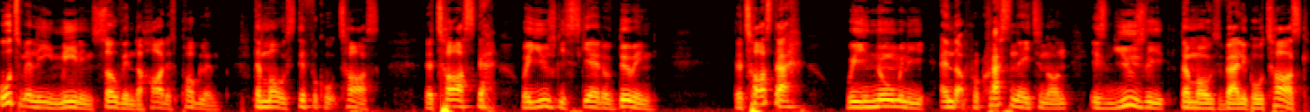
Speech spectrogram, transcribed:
ultimately meaning solving the hardest problem, the most difficult task, the task that we're usually scared of doing. The task that we normally end up procrastinating on is usually the most valuable task.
